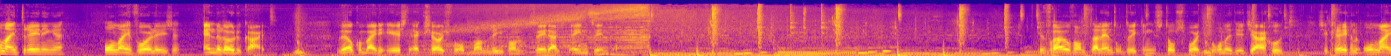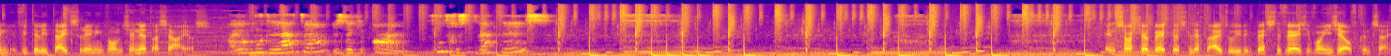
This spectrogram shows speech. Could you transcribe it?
online trainingen, online voorlezen en de rode kaart. Welkom bij de eerste Excelsior Monthly van 2021. De vrouwen van talentontwikkeling Stopsport begonnen dit jaar goed. Ze kregen een online vitaliteitstraining van Jeannette Assayas. Waar je op moet letten is dat je arm goed gestrekt is. En Sascha Bertes legt uit hoe je de beste versie van jezelf kunt zijn.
